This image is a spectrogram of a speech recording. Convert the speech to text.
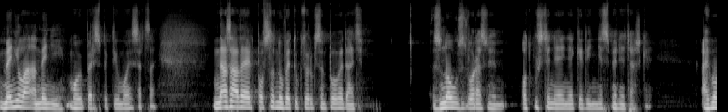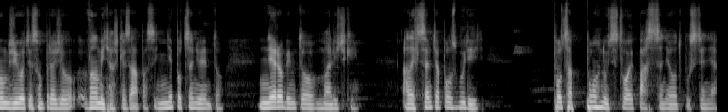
menila a mení moju perspektívu, moje srdce. Na záver poslednú vetu, ktorú chcem povedať. Znovu zdôrazňujem, odpustenie je niekedy nesmierne ťažké. Aj v môjom živote som prežil veľmi ťažké zápasy. Nepodceňujem to. Nerobím to maličky. Ale chcem ťa povzbudiť. Poď sa pohnúť z tvojej pasce neodpustenia.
